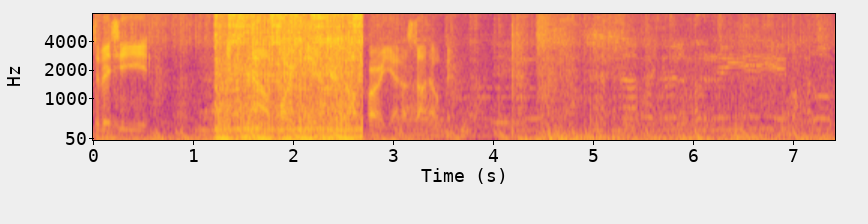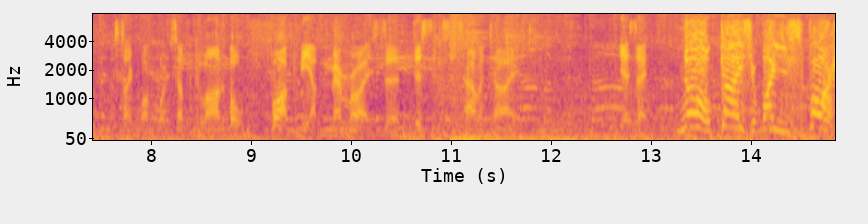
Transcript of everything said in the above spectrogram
So basically, shit oh, yeah, that's not helping. That's like 1.7 kilometers. Oh fuck me, I've memorized the distances, haven't I? Yes, I. No, guys, why you spark?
